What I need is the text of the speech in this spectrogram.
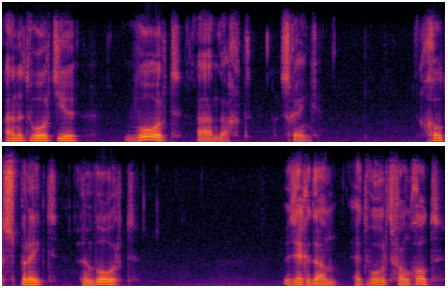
aan het woordje woord aandacht schenken. God spreekt een woord. We zeggen dan het woord van God.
